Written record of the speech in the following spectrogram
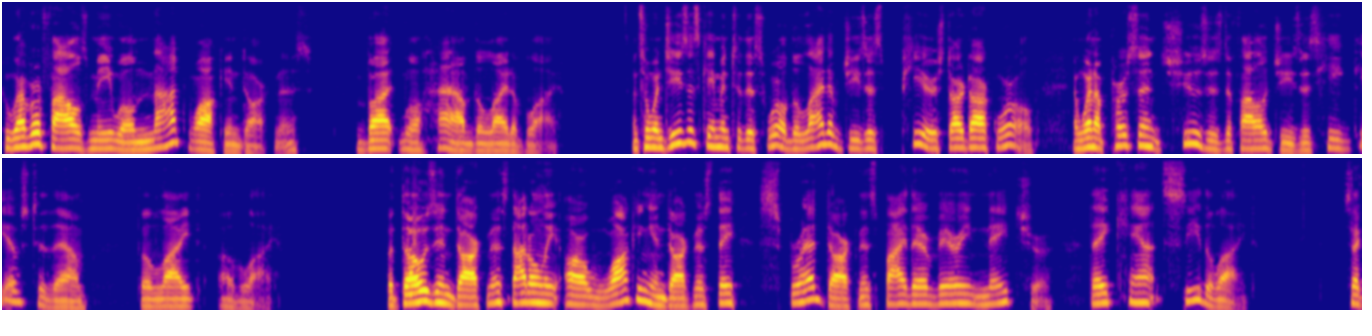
Whoever follows me will not walk in darkness, but will have the light of life. And so when Jesus came into this world, the light of Jesus pierced our dark world. And when a person chooses to follow Jesus, he gives to them the light of life. But those in darkness not only are walking in darkness, they spread darkness by their very nature. They can't see the light. 2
